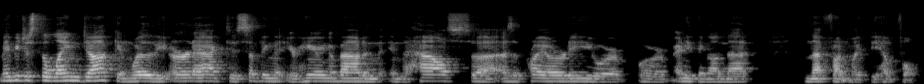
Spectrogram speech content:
maybe just the lame duck and whether the EARN Act is something that you're hearing about in in the House uh, as a priority, or or anything on that on that front might be helpful.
